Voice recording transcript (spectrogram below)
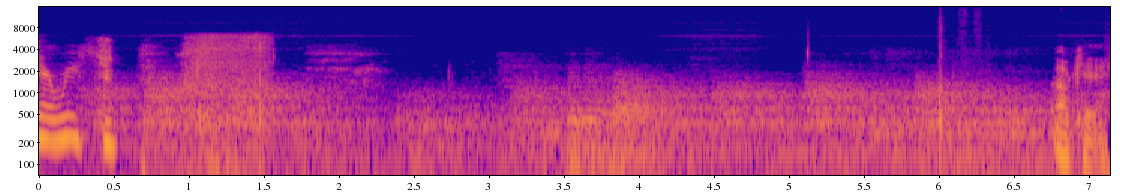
Can't reach. I can't reach. Okay.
